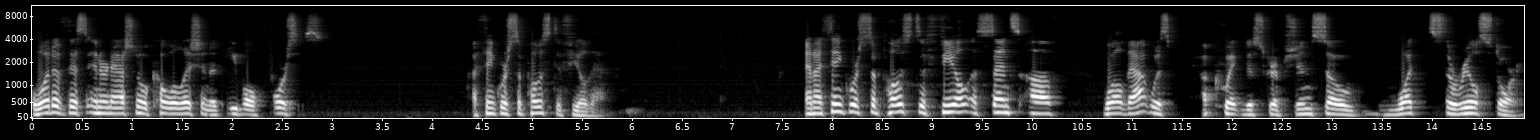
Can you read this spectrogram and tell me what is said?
What of this international coalition of evil forces? I think we're supposed to feel that. And I think we're supposed to feel a sense of, well, that was a quick description, so what's the real story?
